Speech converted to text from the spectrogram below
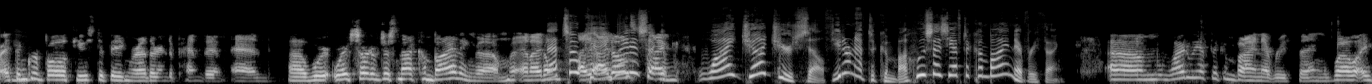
I think mm-hmm. we're both used to being rather independent, and uh, we're we're sort of just not combining them. And I don't. That's okay. I, I don't, Wait a second. I, Why judge yourself? You don't have to combine. Who says you have to combine everything? Um, why do we have to combine everything? Well, I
